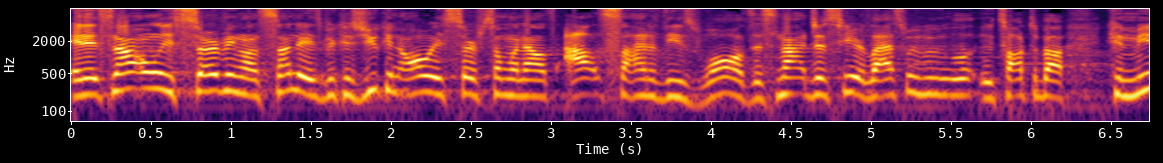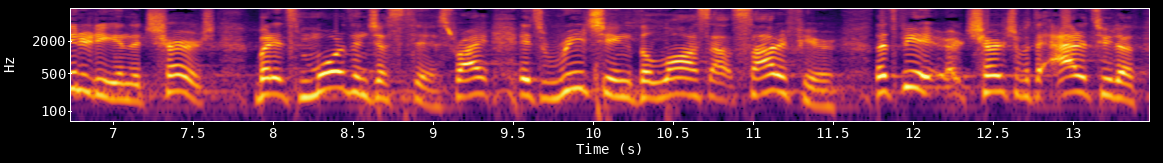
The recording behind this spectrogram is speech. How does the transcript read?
And it's not only serving on Sundays because you can always serve someone else outside of these walls. It's not just here. Last week we, we, talked about community in the church, but it's more than just this, right? It's reaching the lost outside of here. Let's be a church with the attitude of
